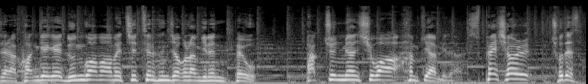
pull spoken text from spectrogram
언제나 관객의 눈과 마음에 짙은 흔적을 남기는 배우 박준면 씨와 함께합니다. special 초대석.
